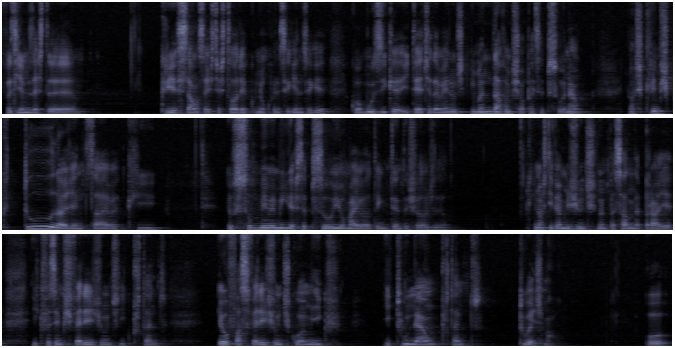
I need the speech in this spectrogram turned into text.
Fazíamos esta criação, ou seja, esta história não sei o quê, não sei o quê, com a música e Techa da Menos e mandávamos só para essa pessoa. Não. Nós queremos que toda a gente saiba que eu sou mesmo amigo desta pessoa e my god, tenho tantas saudades dele. Que nós estivemos juntos no ano passado na praia e que fazemos férias juntos e que, portanto, eu faço férias juntos com amigos e tu não, portanto, tu és mau ou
